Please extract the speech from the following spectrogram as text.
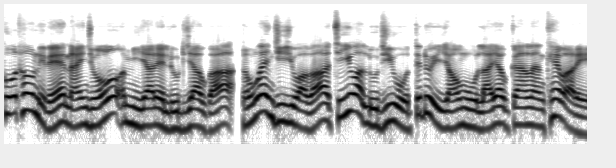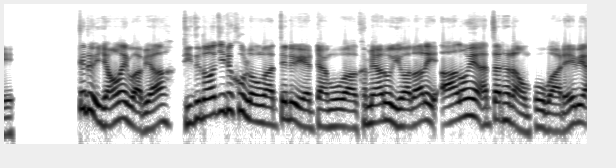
ခိုးထုတ်နေတဲ့နိုင်ကျော်လို့အမည်ရတဲ့လူတစ်ယောက်ကဒုံဝန့်ကြီးရွာကကြီးရွာလူကြီးကိုတစ်တွေရောင်းဖို့လာရောက်ကမ်းလှမ်းခဲ့ပါတယ်တစ်တွေရောင်းလိုက်ပါဗျာဒီသတော်ကြီးတစ်ခုလုံးကတစ်တွေရဲ့တန်ဖိုးကခမရတို့ရွာသားတွေအားလုံးရဲ့အသက်ထက်တောင်ပိုပါတယ်ဗျ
